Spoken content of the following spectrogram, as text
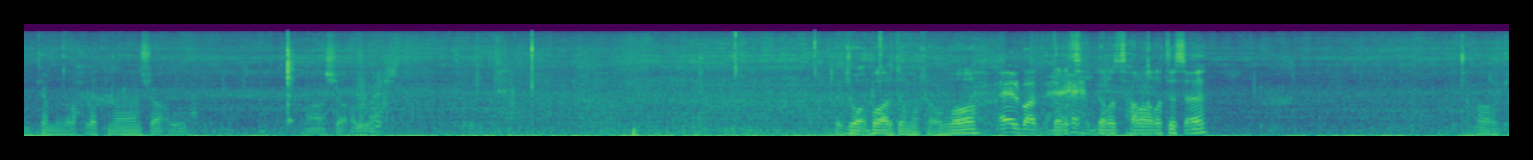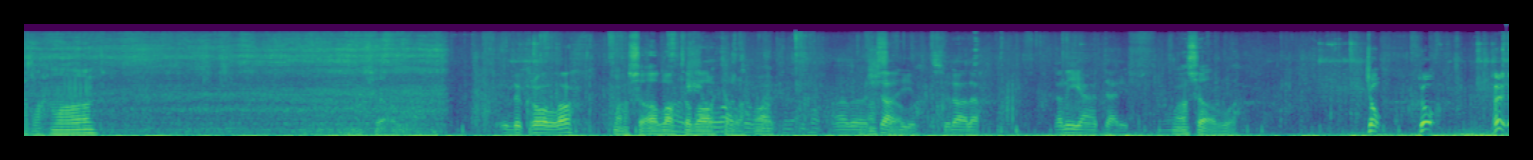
ونكمل رحلتنا إن شاء الله. ما شاء الله. الاجواء باردة ما شاء الله. اي البارد درجة درجة حرارة تسعة. تبارك الرحمن. ما شاء الله. ذكر والله ما شاء الله تبارك الرحمن هذا الشاهين سلالة غنية عن التعريف. ما شاء الله. جو جو. هي.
